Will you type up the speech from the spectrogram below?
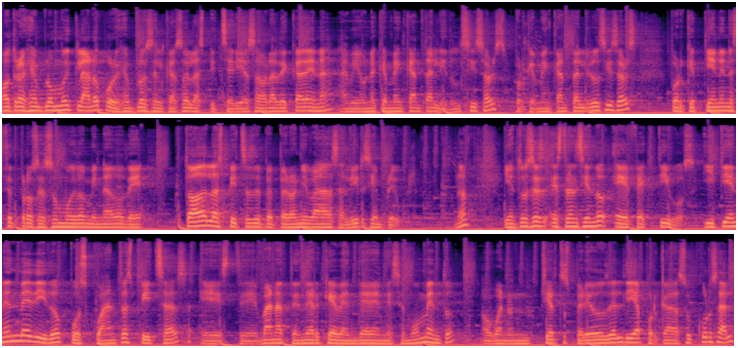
Otro ejemplo muy claro, por ejemplo, es el caso de las pizzerías ahora de cadena. A mí una que me encanta, Little Caesars. ¿Por qué me encanta Little Caesars? Porque tienen este proceso muy dominado de todas las pizzas de pepperoni van a salir siempre igual. ¿no? Y entonces están siendo efectivos y tienen medido pues cuántas pizzas este, van a tener que vender en ese momento o bueno en ciertos periodos del día por cada sucursal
